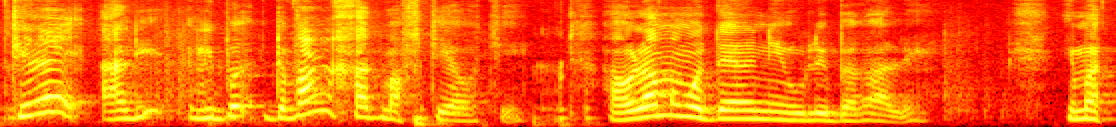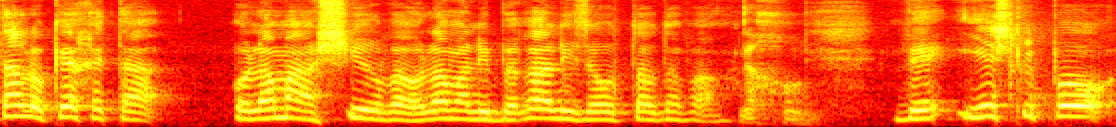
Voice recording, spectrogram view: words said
תראה. דבר אחד מפתיע אותי, העולם המודרני הוא ליברלי. אם אתה לוקח את העולם העשיר והעולם הליברלי זה אותו דבר. נכון. ויש לי פה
